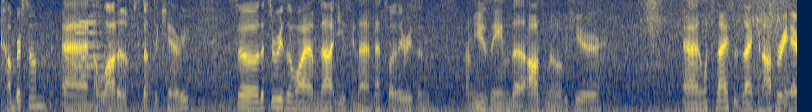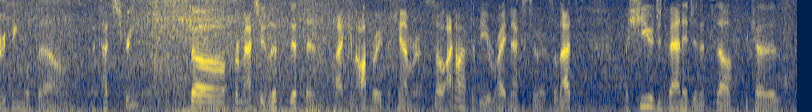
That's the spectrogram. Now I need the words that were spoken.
cumbersome and a lot of stuff to carry. So that's the reason why I'm not using that, and that's why the reason I'm using the Osmo over here. And what's nice is I can operate everything with um, a touch screen. So from actually this distance, I can operate the camera. So I don't have to be right next to it. So that's a huge advantage in itself because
